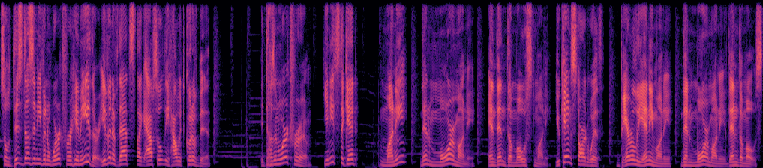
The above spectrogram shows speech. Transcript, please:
So this doesn't even work for him either, even if that's like absolutely how it could have been. It doesn't work for him. He needs to get money, then more money, and then the most money. You can't start with barely any money, then more money, then the most.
